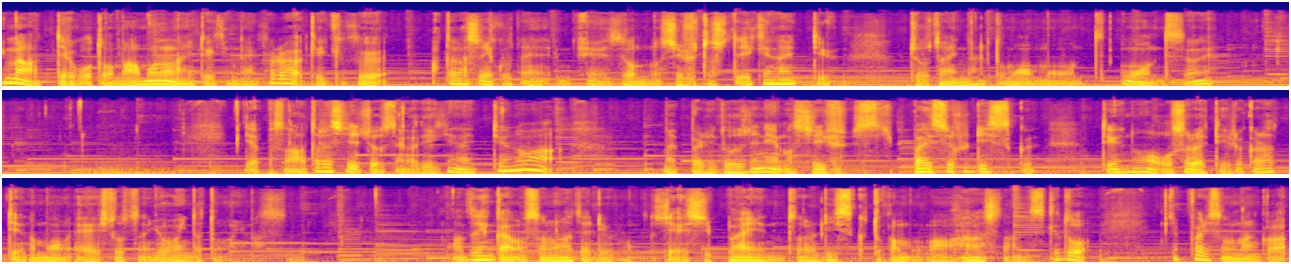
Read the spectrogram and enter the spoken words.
今やってることを守らないといけないから、結局、新しいことに、えどんどんシフトしていけないっていう状態になるとも思うんですよね。やっぱその新しい挑戦ができないっていうのは、まあ、やっぱり同時に、ま、失敗するリスクっていうのを恐れているからっていうのも、えー、一つの要因だと思います。まあ、前回もそのあたりを失敗のそのリスクとかもまあ話したんですけど、やっぱりそのなんか、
